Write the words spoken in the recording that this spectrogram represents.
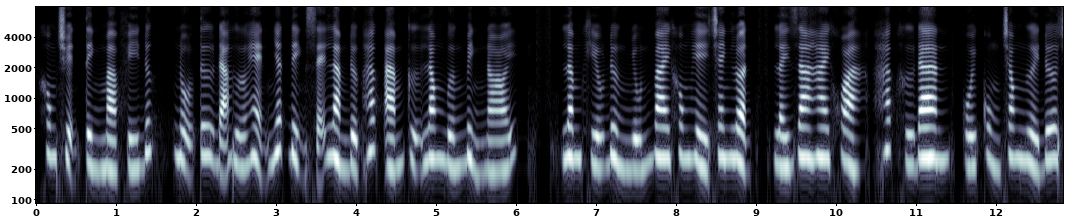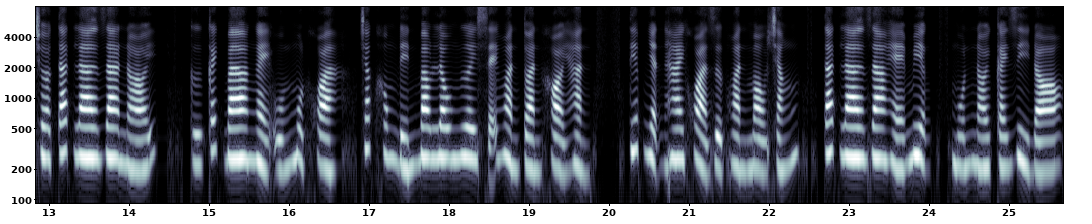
Không chuyện tình mà phí đức Nổ tư đã hứa hẹn nhất định sẽ làm được hắc ám cử long bướng bỉnh nói. Lâm khiếu đừng nhún vai không hề tranh luận, lấy ra hai khỏa hắc khứ đan, cuối cùng trong người đưa cho Tát La ra nói. Cứ cách ba ngày uống một khỏa, chắc không đến bao lâu ngươi sẽ hoàn toàn khỏi hẳn. Tiếp nhận hai khỏa dược hoàn màu trắng, Tát La ra hé miệng, muốn nói cái gì đó,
